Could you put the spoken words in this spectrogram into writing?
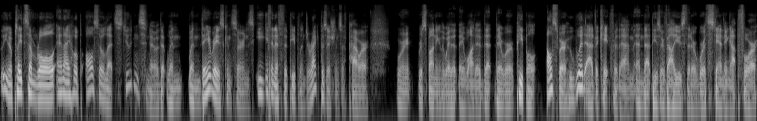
you know played some role and i hope also let students know that when when they raise concerns even if the people in direct positions of power weren't responding the way that they wanted that there were people elsewhere who would advocate for them and that these are values that are worth standing up for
